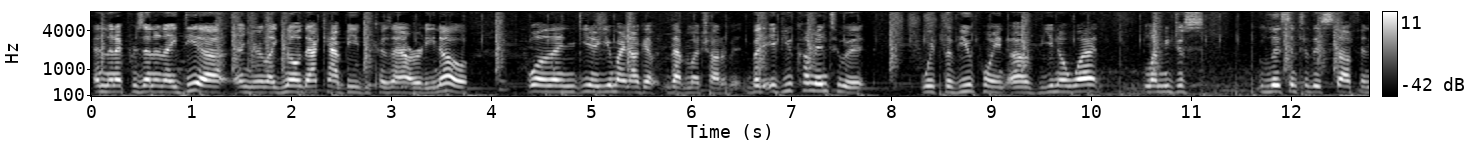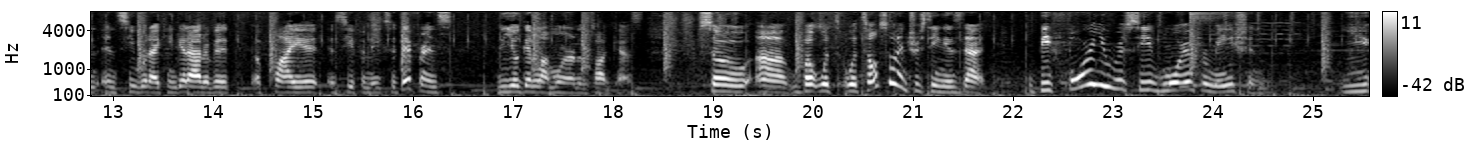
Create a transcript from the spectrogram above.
and then I present an idea and you're like, no, that can't be because I already know, well then you know you might not get that much out of it. But if you come into it with the viewpoint of you know what? Let me just listen to this stuff and, and see what i can get out of it apply it and see if it makes a difference then you'll get a lot more out of the podcast. So uh, but what's what's also interesting is that before you receive more information you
